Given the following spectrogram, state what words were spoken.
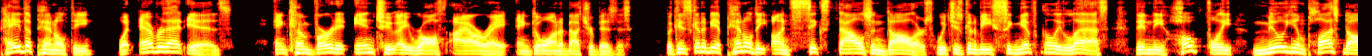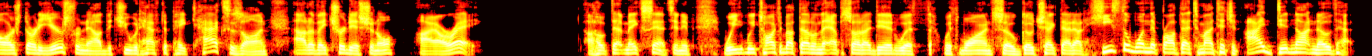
pay the penalty, whatever that is, and convert it into a Roth IRA and go on about your business. Because it's going to be a penalty on $6,000, which is going to be significantly less than the hopefully million plus dollars 30 years from now that you would have to pay taxes on out of a traditional IRA. I hope that makes sense. And if we, we talked about that on the episode I did with, with Juan. So go check that out. He's the one that brought that to my attention. I did not know that.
